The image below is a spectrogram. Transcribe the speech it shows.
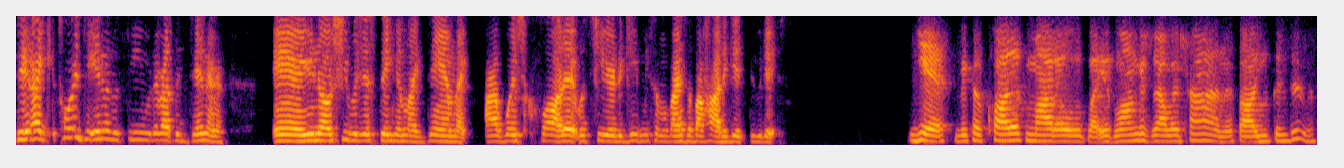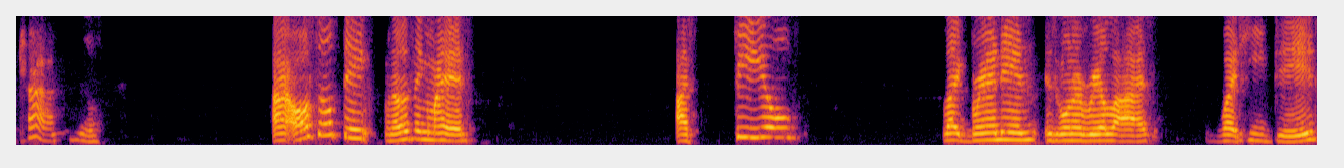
dinner, like towards the end of the scene, were at the dinner, and you know, she was just thinking like, "Damn, like I wish Claudette was here to give me some advice about how to get through this." Yes, because Claudette's motto is like, as long as y'all are trying, that's all you can do. is Try. Yeah. I also think another thing in my head. I feel like Brandon is going to realize what he did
